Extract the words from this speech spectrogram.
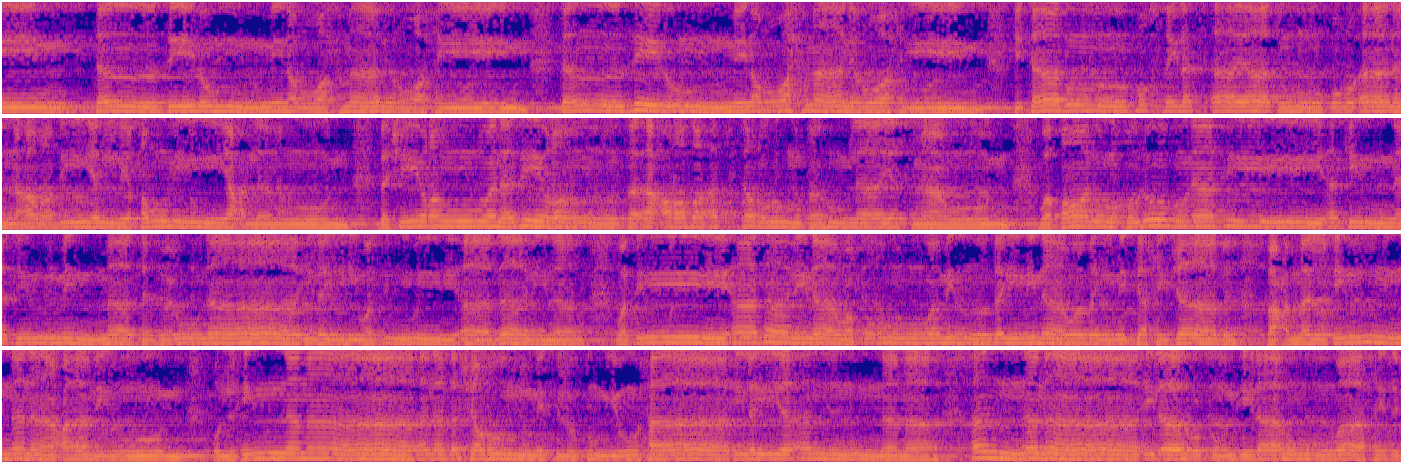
حميم تنزيل من الرحمن الرحيم تنزيل من الرحمن الرحيم كتاب فصلت آياته قرآنا عربيا لقوم يعلمون. بشيرا ونذيرا فأعرض أكثرهم فهم لا يسمعون. وقالوا قلوبنا في أكنة مما تدعونا إليه وفي آذاننا وفي آذاننا وقر ومن بيننا وبينك حجاب فاعمل إننا عاملون قل إنما أنا بشر مثلكم يوحى إلي أنما أنما إلهكم إله واحد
